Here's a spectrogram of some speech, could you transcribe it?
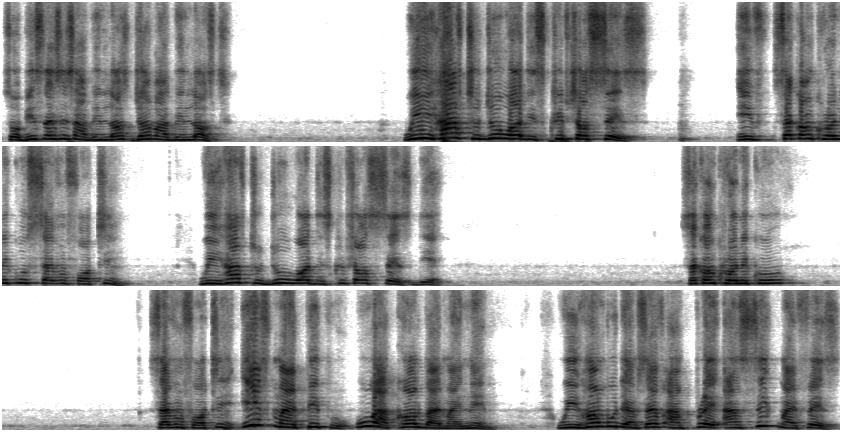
So businesses have been lost, job have been lost. We have to do what the scripture says in Second Chronicles 7:14. We have to do what the scripture says there. Second Chronicle 7:14. If my people who are called by my name will humble themselves and pray and seek my face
